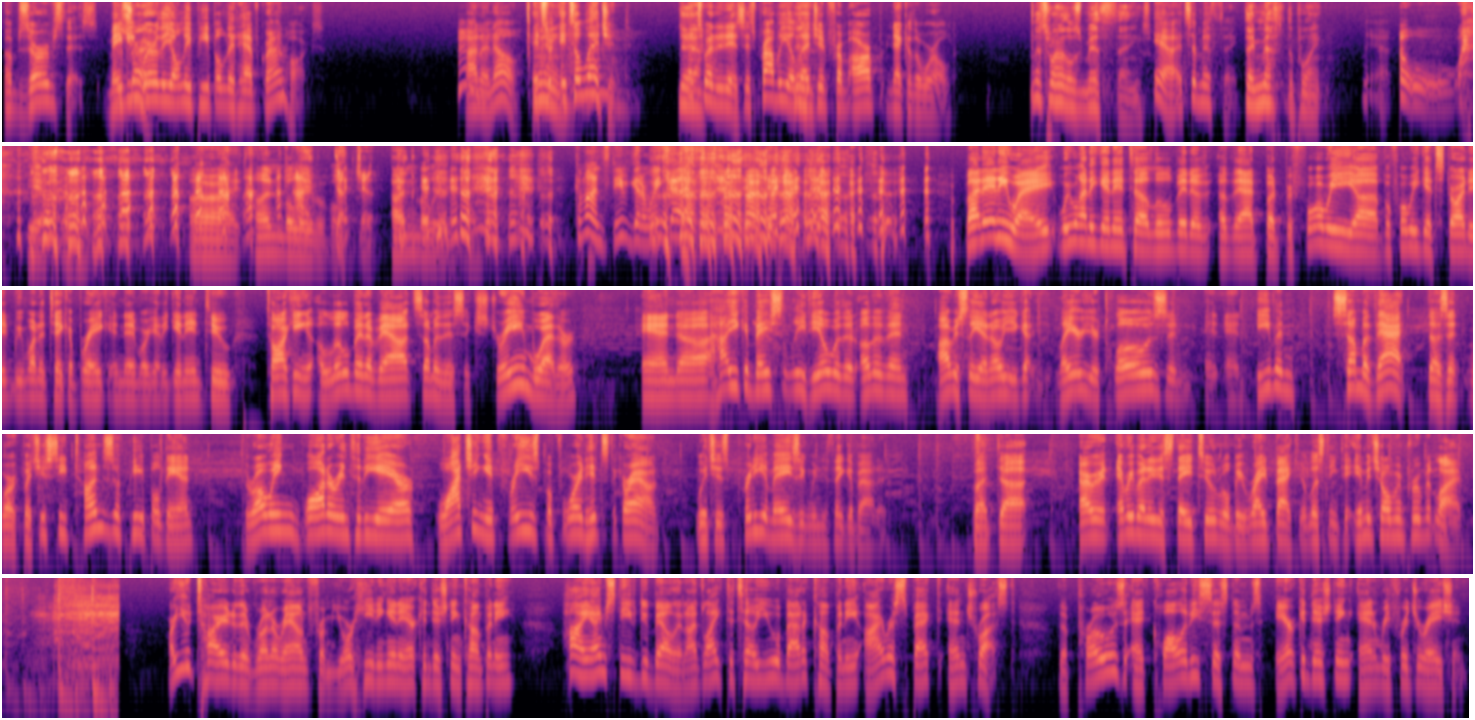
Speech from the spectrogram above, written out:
observes this. Maybe right. we're the only people that have groundhogs. I don't hmm. know. It's a, it's a legend. Hmm. Yeah. That's what it is. It's probably a legend from our neck of the world. That's one of those myth things. Yeah, it's a myth thing. They myth the point. Yeah. oh, Yeah. All right, unbelievable. Unbelievable. Come on, Steve, you got to wake up. But anyway, we want to get into a little bit of, of that. But before we uh, before we get started, we want to take a break, and then we're going to get into talking a little bit about some of this extreme weather and uh, how you can basically deal with it. Other than obviously, I know you got layer your clothes, and, and and even some of that doesn't work. But you see tons of people, Dan, throwing water into the air, watching it freeze before it hits the ground, which is pretty amazing when you think about it. But uh, every- everybody to stay tuned. We'll be right back. You're listening to Image Home Improvement Live. Are you tired of the runaround from your heating and air conditioning company? Hi, I'm Steve Dubell, and I'd like to tell you about a company I respect and trust the pros at Quality Systems Air Conditioning and Refrigeration.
